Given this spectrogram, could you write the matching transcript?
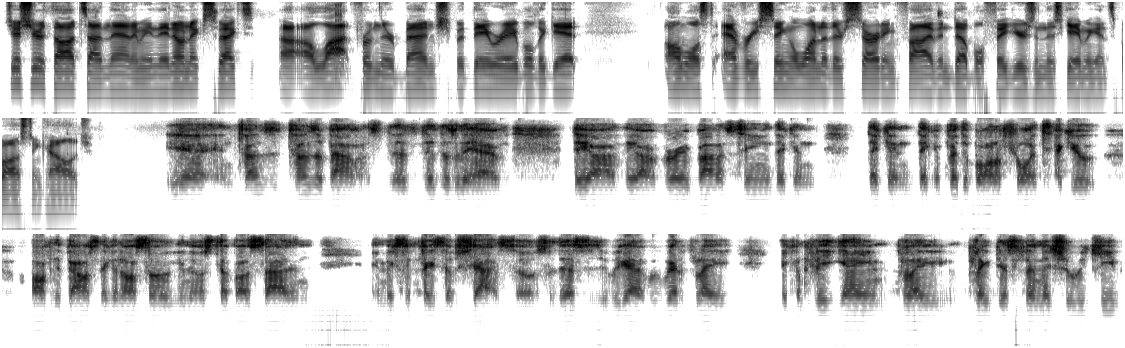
Just your thoughts on that? I mean, they don't expect uh, a lot from their bench, but they were able to get almost every single one of their starting five in double figures in this game against Boston College. Yeah, and tons of tons of balance. That's, that's what they have. They are they are a very balanced team. They can they can they can put the ball on the floor and take you off the bounce. They can also you know step outside and, and make some face up shots. So so that's we got we got to play a complete game. Play play discipline. Make sure we keep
